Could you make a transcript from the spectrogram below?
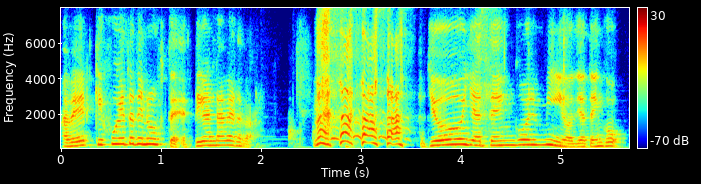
A ver, ¿qué juguete tienen ustedes? Digan la verdad. Yo ya tengo el mío, ya tengo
